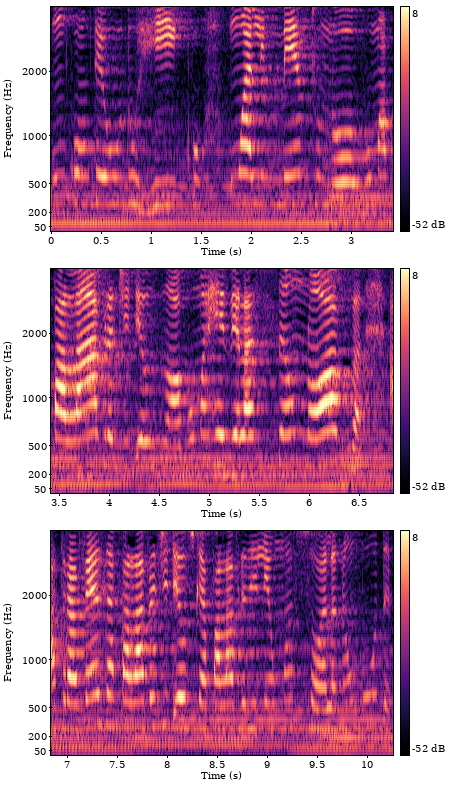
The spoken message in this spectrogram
um conteúdo rico, um alimento novo, uma palavra de Deus nova, uma revelação nova através da palavra de Deus, porque a palavra dele é uma só, ela não muda,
